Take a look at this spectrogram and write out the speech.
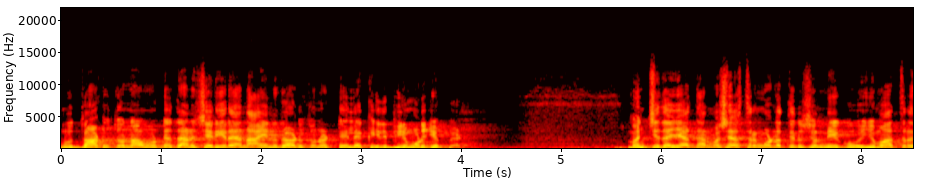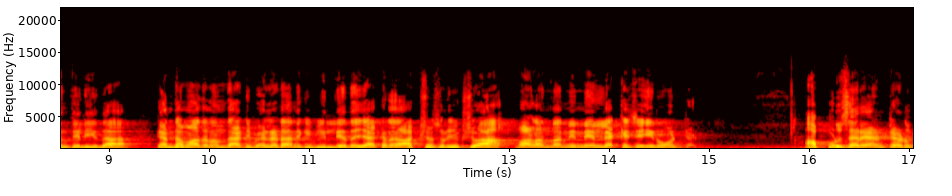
నువ్వు దాటుతున్నావు ఉంటే దాని శరీరాన్ని ఆయన దాటుతున్నట్టే లెక్క. ఇది భీముడు చెప్పాడు. మంచిదయ్యా ధర్మశాస్త్రం కూడా తెలుసు నీకు ఈ మాత్రం తెలియదా గంధమాదనం దాటి వెళ్ళడానికి వీల్లేదయ్యా అక్కడ రాక్షసులు యక్షు వాళ్ళందరినీ నేను లెక్క చేయను అంటాడు. అప్పుడు సరే అంటాడు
